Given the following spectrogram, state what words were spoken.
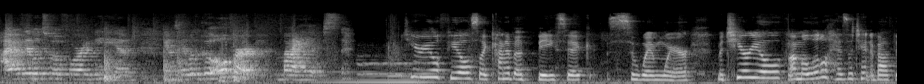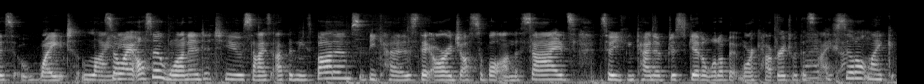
I was able to afford a medium, and was able to go over my hips. material feels like kind of a basic swimwear material. I'm a little hesitant about this white line. So I also wanted to size up in these bottoms because they are adjustable on the sides. So you can kind of just get a little bit more coverage with this. I still don't like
